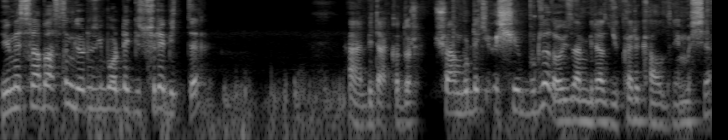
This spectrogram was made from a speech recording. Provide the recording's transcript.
Düğmesine bastım. Gördüğünüz gibi oradaki süre bitti. Ha bir dakika dur. Şu an buradaki ışığı burada da o yüzden biraz yukarı kaldırayım ışığı.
